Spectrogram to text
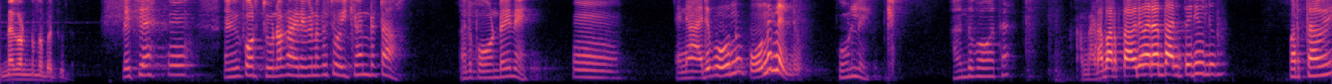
എന്നെ കൊണ്ടൊന്നും പറ്റില്ല ലച്ചുവേ എനിക്ക് കുറച്ചുകൂടെ കാര്യങ്ങളൊക്കെ ചോദിക്കാണ്ടിട്ടാ അതിന് പോകണ്ടേനെ. എന്നെ ആര് പോകുന്നു? പോകുന്നില്ലല്ലോ. പോണില്ലേ? അതെന്ത് പോവാത്ത? അമ്മയുടെ ഭർത്താവിന് വരാൻ താല്പര്യമില്ലെന്ന് ഭർത്താവേ?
